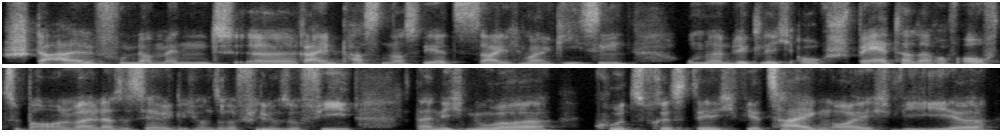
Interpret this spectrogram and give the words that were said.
Stahlfundament äh, reinpassen, was wir jetzt, sage ich mal, gießen, um dann wirklich auch später darauf aufzubauen, weil das ist ja wirklich unsere Philosophie, da nicht nur kurzfristig, wir zeigen euch, wie ihr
